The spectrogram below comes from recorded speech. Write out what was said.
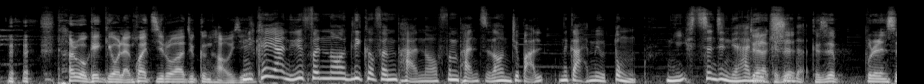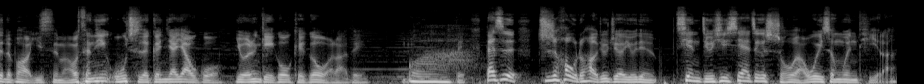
他如果可以给我两块鸡肉，那就更好一些。你。可以啊，你就分哦，立刻分盘哦，分盘子，然后你就把那个还没有动，你甚至你还没吃的，是可是不认识的不好意思嘛，我曾经无耻的跟人家要过，有人给过给过我了，对。哇，对。但是之后的话，我就觉得有点现，尤其现在这个时候啊，卫生问题了，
